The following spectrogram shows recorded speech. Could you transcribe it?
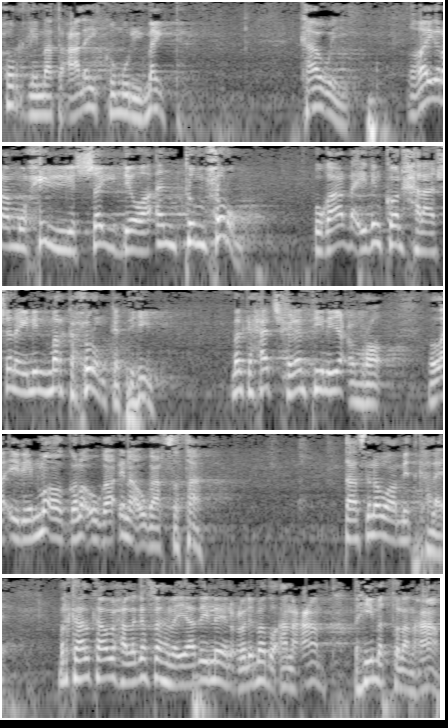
xurimat calaykum lmayta kaa weeye hayra muxilli saydi wa antum xurum ugaadha idinkoon xalaashanaynin marka xurumka tihiin. Marka xaj xidhantiin iyo cumro la idinma ogolo inaa ugaadhsataan taasina waa mid kale. Marka halkaa waxaa laga fahmayaabay leeyihiin culimmadu ancaamta bahiimatul ancaam.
